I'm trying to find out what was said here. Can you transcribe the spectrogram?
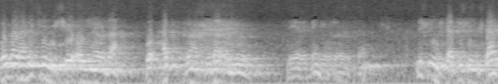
Bunlara niçin bir şey olmuyor da bu hep Fransızlar ölüyor diyerek ne diyorlar Düşünmüşler, düşünmüşler.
